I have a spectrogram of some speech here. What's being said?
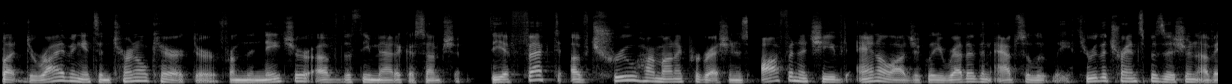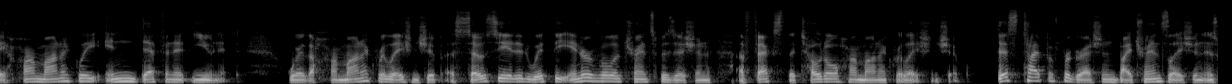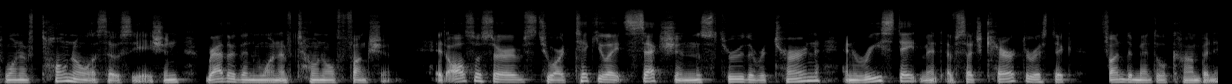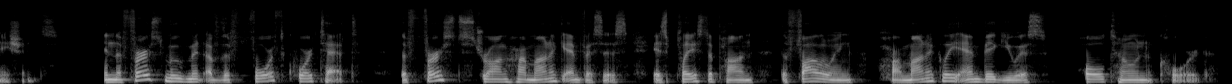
but deriving its internal character from the nature of the thematic assumption. The effect of true harmonic progression is often achieved analogically rather than absolutely through the transposition of a harmonically indefinite unit, where the harmonic relationship associated with the interval of transposition affects the total harmonic relationship. This type of progression by translation is one of tonal association rather than one of tonal function. It also serves to articulate sections through the return and restatement of such characteristic fundamental combinations. In the first movement of the fourth quartet, the first strong harmonic emphasis is placed upon the following harmonically ambiguous whole tone chord.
